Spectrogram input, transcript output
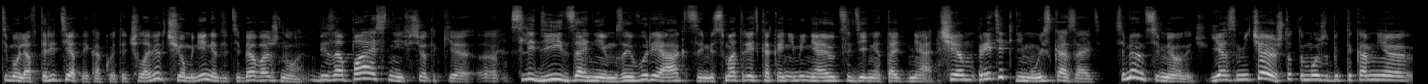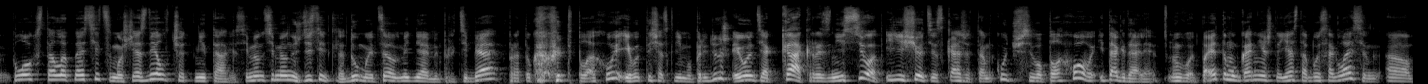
тем более авторитетный какой-то человек, чье мнение для тебя важно. Безопасней все-таки э, следить за ним, за его реакциями, смотреть, как они меняются день ото дня, чем прийти к нему и сказать, Семен Семенович, я замечаю, что-то, может быть, ты ко мне плохо стал относиться, может, я сделал что-то не так. Семен Семенович действительно думает целыми днями про тебя, про то, какой ты плохой, и вот ты сейчас к нему придешь, и он тебя как разнесет, и еще тебе скажет там кучу всего плохого и так далее. Вот, поэтому, конечно, я с тобой согласен, э,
